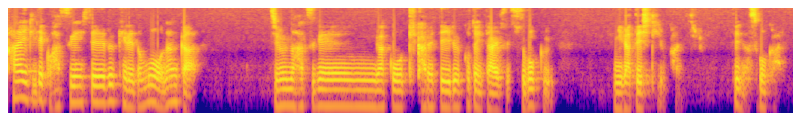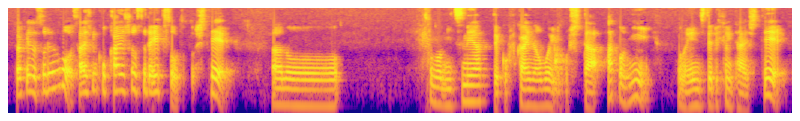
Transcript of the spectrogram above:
会議でこう発言してるけれども、なんか、自分の発言がこう聞かれていることに対してすごく苦手意識を感じるっていうのはすごくある。だけどそれを最初にこう解消するエピソードとして、あのー、その見つめ合ってこう不快な思いをした後に、その演じてる人に対して、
